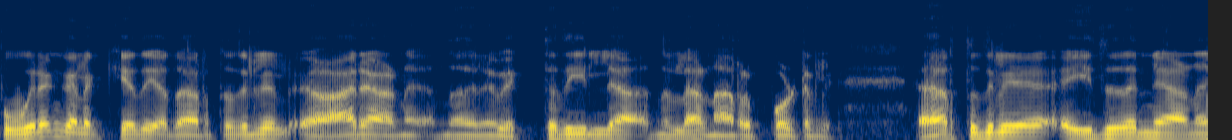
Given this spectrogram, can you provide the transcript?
പൂരം കലക്കിയത് യഥാർത്ഥത്തിൽ ആരാണ് എന്നതിന് വ്യക്തതയില്ല എന്നുള്ളതാണ് ആ റിപ്പോർട്ടിൽ. യഥാർത്ഥത്തിൽ ഇത് തന്നെയാണ്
